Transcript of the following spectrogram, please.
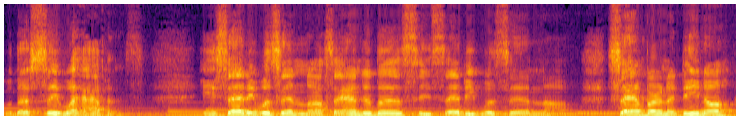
let's see what happens. He said he was in Los Angeles. He said he was in uh, San Bernardino.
